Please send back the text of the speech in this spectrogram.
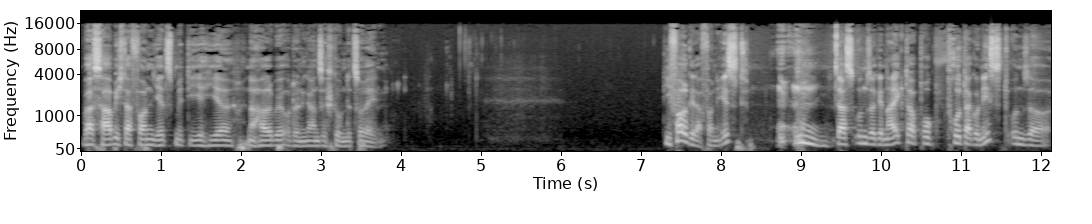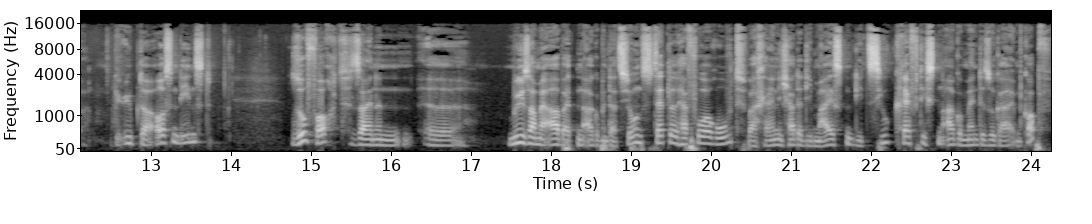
was habe ich davon, jetzt mit dir hier eine halbe oder eine ganze Stunde zu reden? Die Folge davon ist, dass unser geneigter Protagonist, unser geübter Außendienst, sofort seinen äh, mühsam erarbeiteten Argumentationszettel hervorruft. Wahrscheinlich hat er die meisten, die zugkräftigsten Argumente sogar im Kopf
